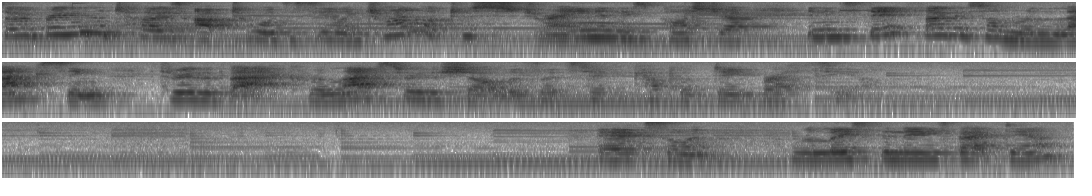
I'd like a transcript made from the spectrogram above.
so we're bringing the toes up towards the ceiling. Try not to strain in this posture and instead focus on relaxing through the back. Relax through the shoulders. Let's take a couple of deep breaths here. Excellent. Release the knees back down.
